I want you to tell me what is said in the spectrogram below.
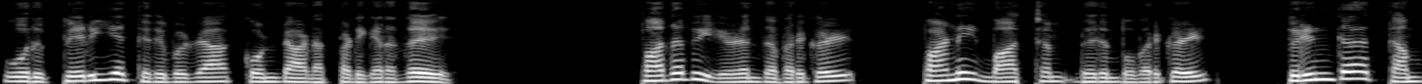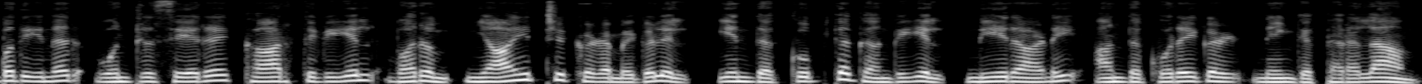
ஒரு பெரிய திருவிழா கொண்டாடப்படுகிறது. பதவி இழந்தவர்கள் பணி மாற்றம் விரும்புவர்கள் பிரிந்த தம்பதியினர் ஒன்று சேர கார்த்திகையில் வரும் ஞாயிற்றுக்கிழமைகளில் இந்த குப்த கங்கையில் நீராடி அந்த குறைகள் நீங்க பெறலாம்.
